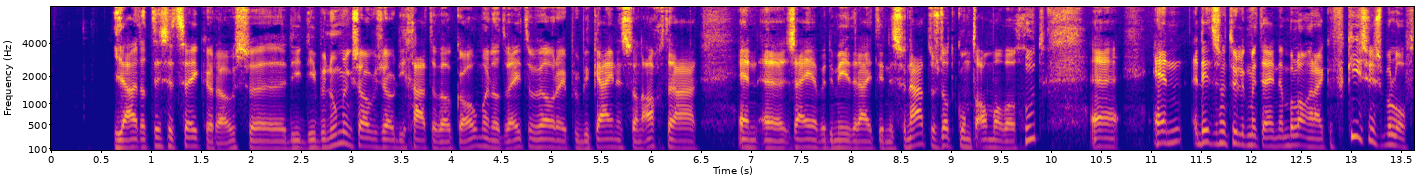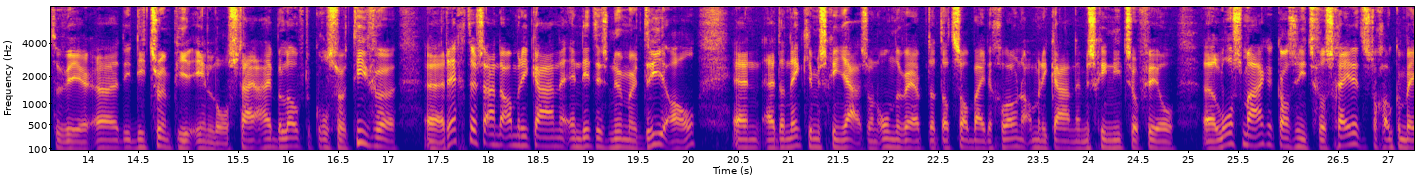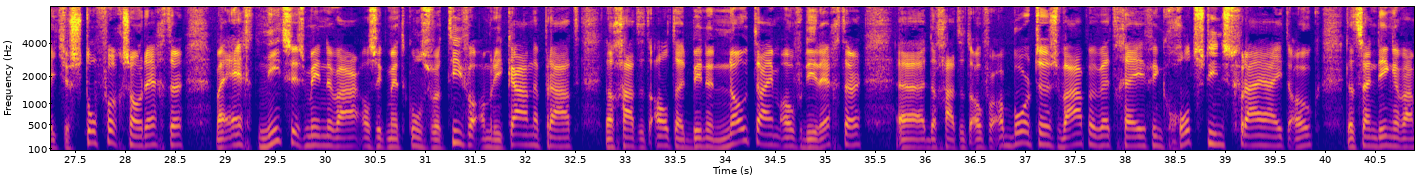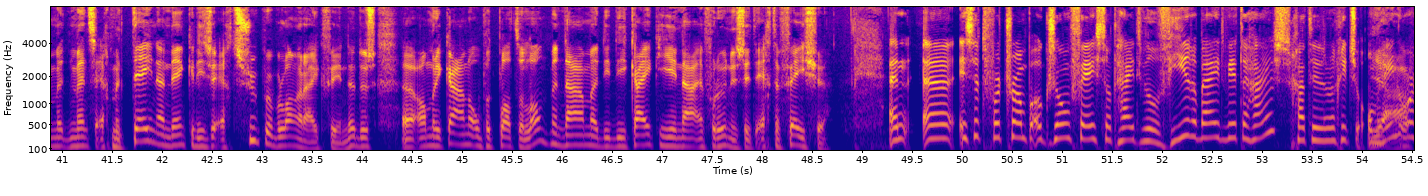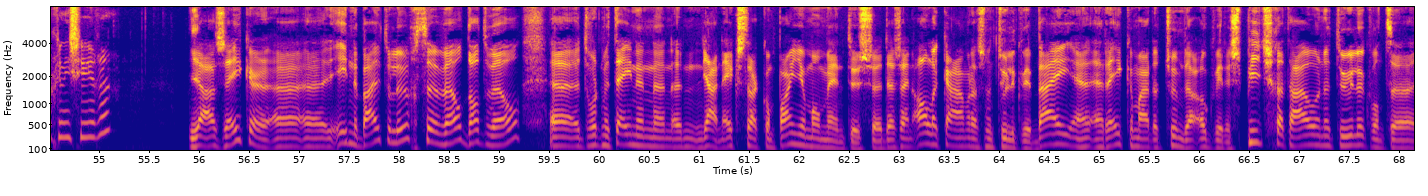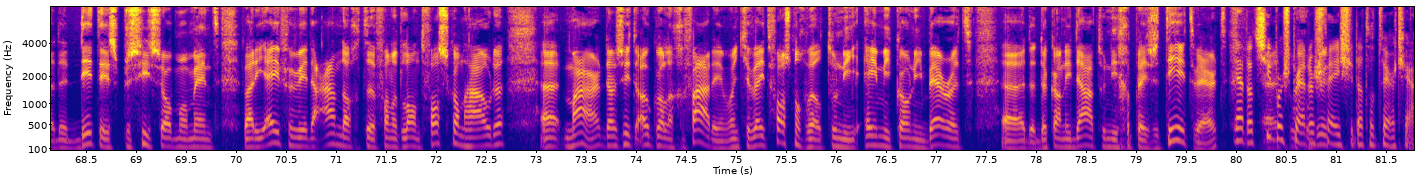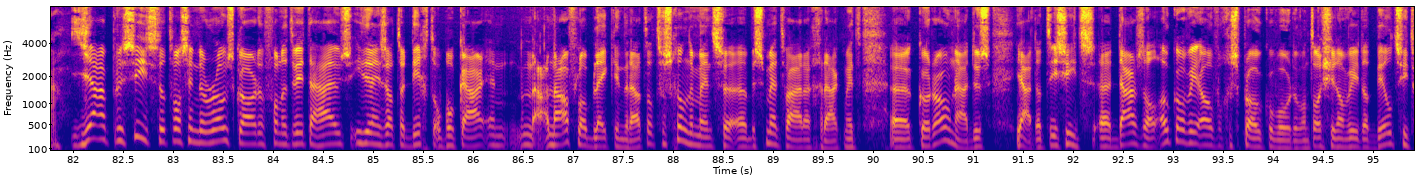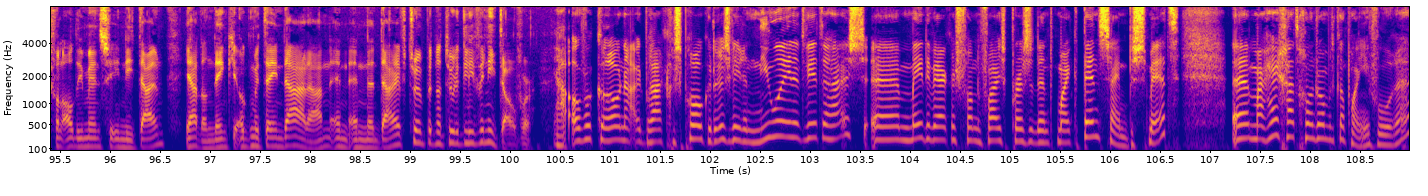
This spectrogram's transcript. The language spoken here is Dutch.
Ja, dat is het zeker, Roos. Uh, die, die benoeming sowieso die gaat er wel komen. Dat weten we wel. Republikeinen staan achter haar. En uh, zij hebben de meerderheid in de Senaat. Dus dat komt allemaal wel goed. Uh, en dit is natuurlijk meteen een belangrijke verkiezingsbelofte weer... die, die Trump hier inlost. Hij, hij beloofde conservatieve rechters aan de Amerikanen. En dit is nummer drie al. En dan denk je misschien, ja, zo'n onderwerp... Dat, dat zal bij de gewone Amerikanen misschien niet zoveel losmaken. Kan ze niet veel schelen. Het is toch ook een beetje stoffig, zo'n rechter. Maar echt niets is minder waar... als als ik met conservatieve Amerikanen praat, dan gaat het altijd binnen no time over die rechter. Uh, dan gaat het over abortus, wapenwetgeving, godsdienstvrijheid ook. Dat zijn dingen waar mensen echt meteen aan denken die ze echt super belangrijk vinden. Dus uh, Amerikanen op het platteland met name, die, die kijken hierna en voor hun is dit echt een feestje. En uh, is het voor Trump ook zo'n feest dat hij het wil vieren bij het Witte Huis? Gaat hij er nog iets omheen ja. organiseren? Ja, zeker. Uh, in de buitenlucht uh, wel, dat wel. Uh, het wordt meteen een, een, een, ja, een extra campagnemoment. Dus daar zijn alle camera's natuurlijk weer bij. En, en, reken maar dat Trump daar ook weer een speech gaat houden natuurlijk. Want de, dit is precies zo'n moment waar hij even weer de aandacht van het land vast kan houden. maar daar zit ook wel een gevaar in. Want je weet vast nog wel toen die Amy Coney Barrett, de, de, kandidaat, toen die gepresenteerd werd. Ja, dat superspreadersfeestje dat dat werd, ja. Ja, precies. Dat was in de Rose Garden van het Witte Huis. Iedereen zat er dicht op En na, afloop bleek inderdaad dat verschillende mensen uh, besmet waren geraakt met uh, corona. Dus ja, dat is iets, uh, daar zal ook alweer over gesproken worden. Want als je dan weer dat beeld ziet van al die mensen in die tuin... ja, dan denk je ook meteen daaraan. En, en daar heeft Trump het natuurlijk liever niet over. Ja, over corona-uitbraak gesproken. Er is weer een nieuwe in het Witte Huis. medewerkers van de vice-president Mike Pence zijn besmet. maar hij gaat gewoon door met campagne voeren, hè?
